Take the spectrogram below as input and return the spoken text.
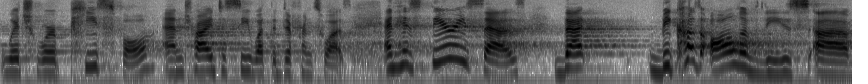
which were peaceful and tried to see what the difference was. And his theory says that because all of these um,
